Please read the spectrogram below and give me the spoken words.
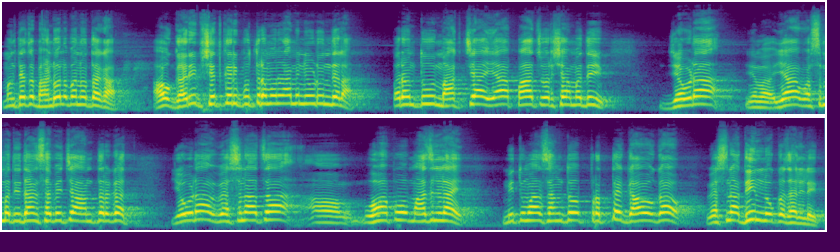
मग त्याचं भांडवल बनवता का? अहो गरीब शेतकरी पुत्र म्हणून आम्ही निवडून दिला. परंतु मागच्या या पाच वर्षामध्ये जेवढा या वसमत विधानसभेच्या अंतर्गत एवढा व्यसनाचा अं, उहापोह माजलेला आहे. मी तुम्हाला सांगतो प्रत्येक गावोगाव व्यसनाधीन लोक झालेले आहेत.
